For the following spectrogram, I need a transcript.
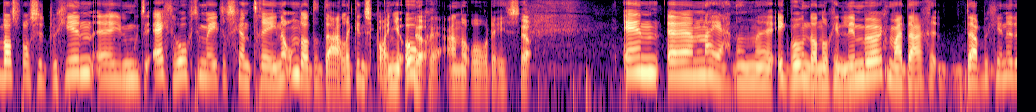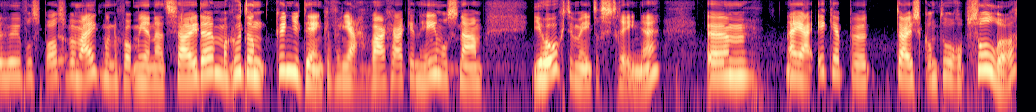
was pas het begin. Eh, jullie moeten echt hoogtemeters gaan trainen, omdat het dadelijk in Spanje ook Ja. aan de orde is. En ehm, nou ja, dan, eh, ik woon dan nog in Limburg, maar daar, daar beginnen de heuvels pas Ja. bij mij. Ik moet nog wat meer naar het zuiden. Maar goed, dan kun je denken van ja, waar ga ik in hemelsnaam die hoogtemeters trainen? Ehm, nou ja, ik heb eh, thuis kantoor op zolder.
